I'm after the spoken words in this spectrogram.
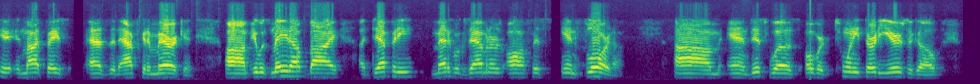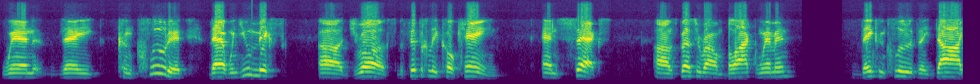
in, in my face as an African American. Um, it was made up by a deputy medical examiner's office in Florida. Um, and this was over 20, 30 years ago when they concluded that when you mix uh, drugs, specifically cocaine and sex, uh, especially around black women, they concluded they died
